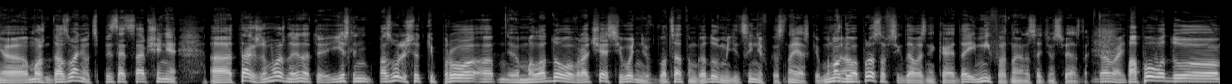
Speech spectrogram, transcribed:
э, можно дозваниваться, писать сообщение. Э, также можно, Ренат, если позволишь, все-таки про э, молодого врача сегодня, в 2020 году в медицине в Красноярске. Много Да. вопросов всегда возникает, да, и мифов, наверное, с этим связано. Давай. По поводу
